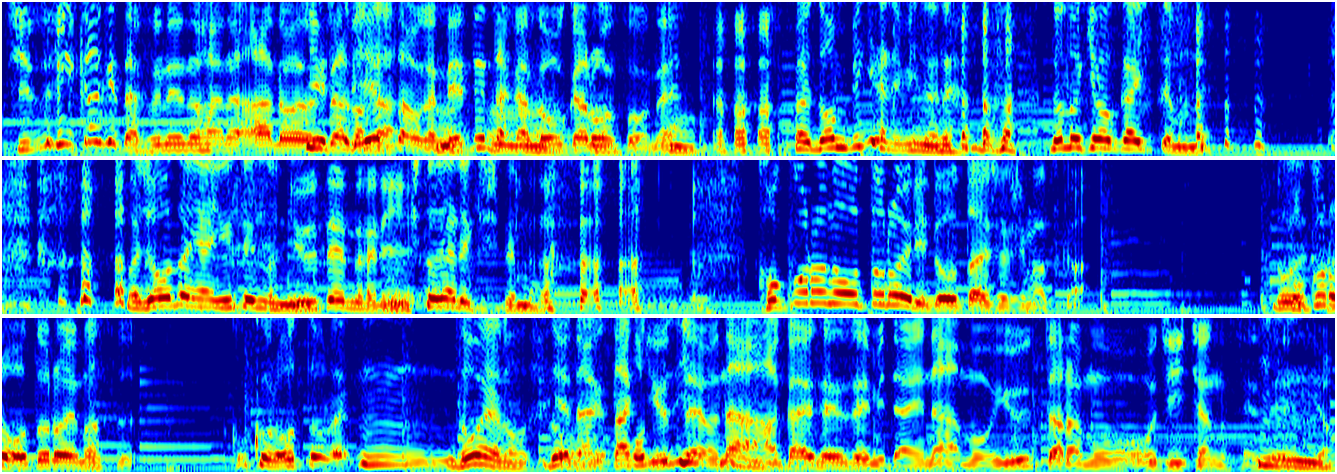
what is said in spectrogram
沈みかけた船の花、あの、イエス様が寝てたかどうか論争ね。ドン引きやねみんなねどの教会行ってもねまあ冗談や言うてんのに。言うてんのに。う一人歩きしても。心の衰えにどう対処しますか？どうですか？心衰えます？心衰えうーんどうやろう？どいうや、ださっき言ったような、赤井先生みたいな、もう言ったらもうおじいちゃんの先生ですよ。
